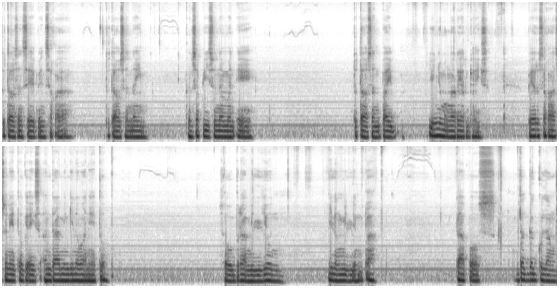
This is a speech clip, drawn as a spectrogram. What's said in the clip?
2007 saka 2009. Kung sa piso naman eh 2005. Yun yung mga rare guys. Pero sa kaso nito guys, ang daming ginawa nito. Sobra milyon. Ilang milyon pa. Tapos, dagdag ko lang.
